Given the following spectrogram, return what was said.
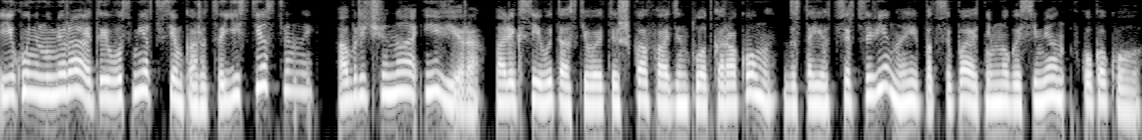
Якунин умирает, и его смерть всем кажется естественной. Обречена и Вера. Алексей вытаскивает из шкафа один плод каракомы, достает сердцевину и подсыпает немного семян в Кока-Колу.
